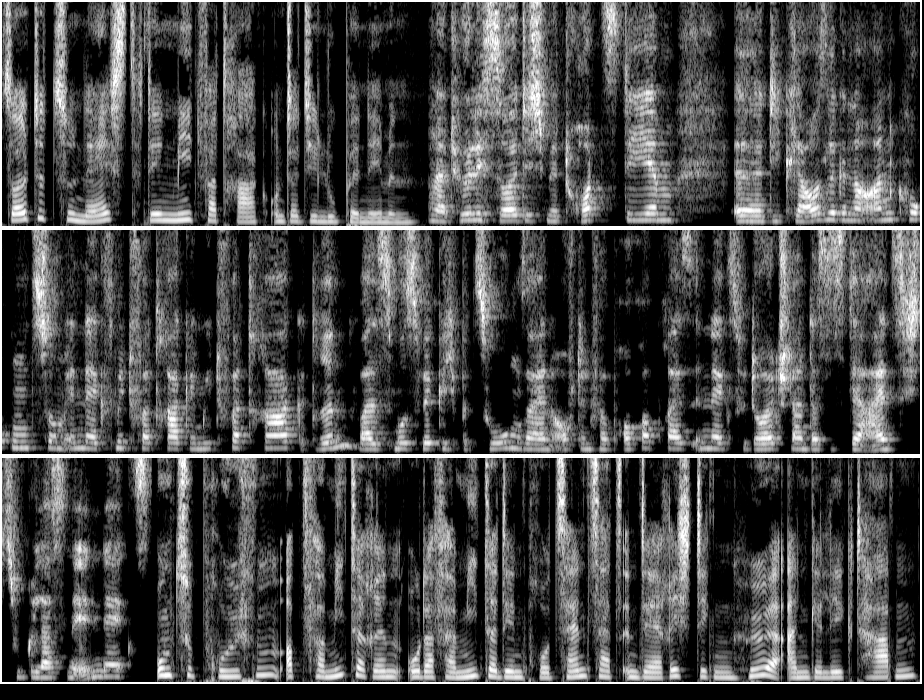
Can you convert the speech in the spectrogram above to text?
sollte zunächst den Mietvertrag unter die Lupe nehmen. Natürlich sollte ich mir trotzdem äh, die Klausel genau angucken zum Index-Mietvertrag im Mietvertrag drin, weil es muss wirklich bezogen sein auf den Verbraucherpreisindex für Deutschland. Das ist der einzig zugelassene Index. Um zu prüfen, ob Vermieterin oder Vermieter den Prozentsatz in der richtigen Höhe angelegt haben,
